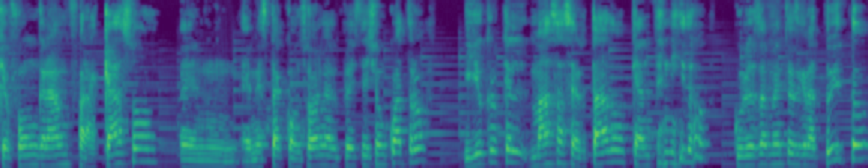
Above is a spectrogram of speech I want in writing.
que fue un gran fracaso en, en esta consola, el PlayStation 4. Y yo creo que el más acertado que han tenido, curiosamente es gratuito,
